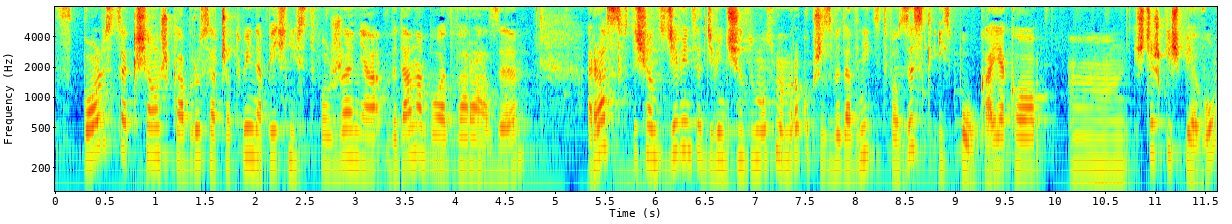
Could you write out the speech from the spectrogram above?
W Polsce książka Bruce'a Chatwina Pieśni Stworzenia wydana była dwa razy. Raz w 1998 roku przez wydawnictwo Zysk i Spółka jako mm, ścieżki śpiewu,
